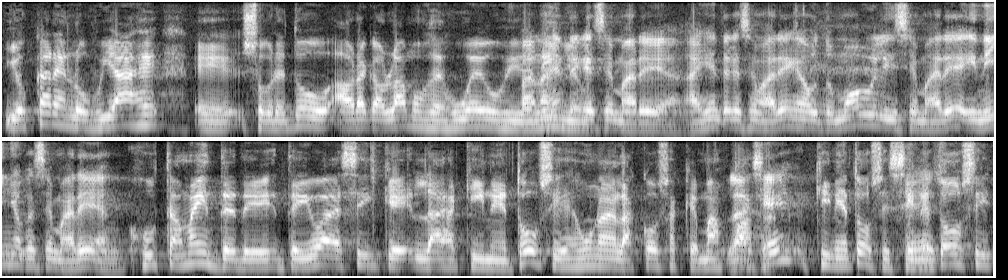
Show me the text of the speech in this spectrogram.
Y Oscar, en los viajes, sobre todo ahora que hablamos de juegos y para de la gente que se marea. Hay gente que se marea en automóvil y se marea, y niños que se marean. Justamente te, iba a decir que la kinetosis es una de las cosas que más ¿La pasa. Qué? Kinetosis, kinetosis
